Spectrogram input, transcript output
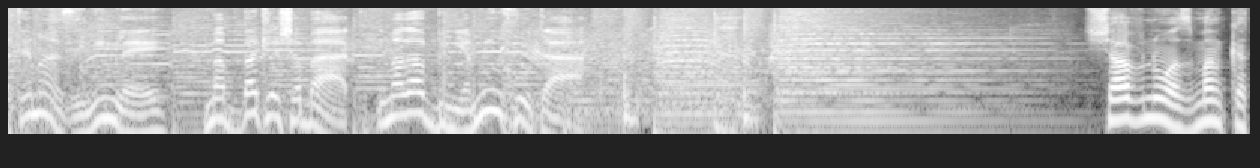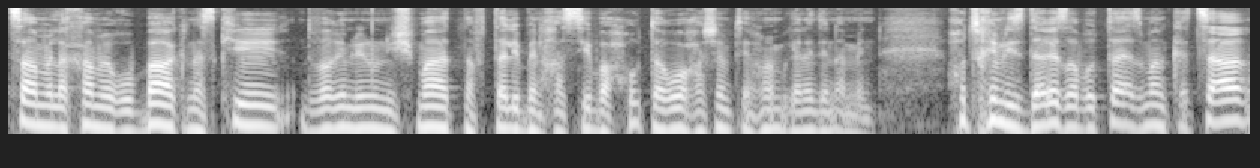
אתם מאזינים ל"מבט לשבת" עם הרב בנימין חוטה. שבנו, הזמן קצר, מלאכה מרובה, רק נזכיר דברים לעילוי נשמת, נפתלי בן חסיבה, חוטה רוח השם תנחלנו בגן עדן אמן. אנחנו צריכים להזדרז, רבותיי, הזמן קצר,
